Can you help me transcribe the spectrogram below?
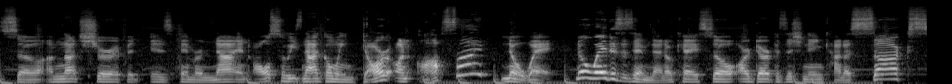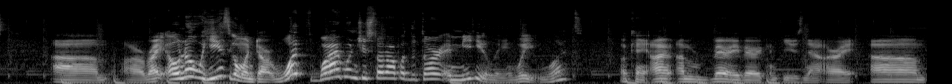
So I'm not sure if it is him or not. And also he's not going dart on offside? No way. No way this is him then, okay? So our dart positioning kind of sucks. Um, all right. Oh no, he is going dart. What? Why wouldn't you start off with the dart immediately? Wait, what? Okay, I, I'm very, very confused now. All right. Um,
